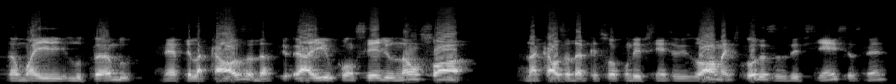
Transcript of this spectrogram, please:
estamos aí lutando né, pela causa. Da, aí o conselho não só na causa da pessoa com deficiência visual, mas todas as deficiências, né?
